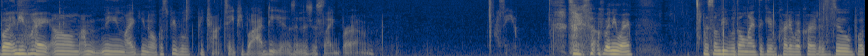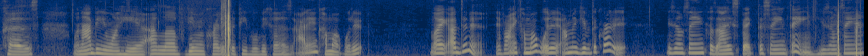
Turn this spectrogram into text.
But anyway, um, I mean, like you know, because people be trying to take people ideas, and it's just like, bro, I see you. So, so anyway, but some people don't like to give credit where credit is due because when I be on here, I love giving credit to people because I didn't come up with it. Like I didn't. If I ain't come up with it, I'm gonna give the credit. You see what I'm saying? Because I expect the same thing. You see what I'm saying?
